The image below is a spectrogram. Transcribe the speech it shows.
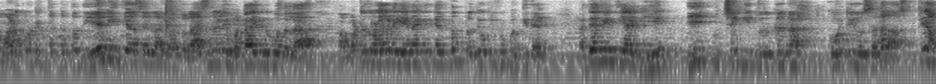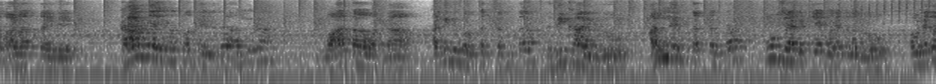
ಮಾಡ್ಕೊಂಡಿರ್ತಕ್ಕಂಥದ್ದು ಏನು ಇತಿಹಾಸ ಇಲ್ಲ. ಇವತ್ತು ರಾಜನಹಳ್ಳಿ ಮಠ ಆಗಿರ್ಬೋದಲ್ಲ ಆ ಮಠದ ಒಳಗಡೆ ಏನಾಗಿದೆ ಅಂತ ಪ್ರತಿಯೊಬ್ಬರಿಗೂ ಗೊತ್ತಿದೆ. ಅದೇ ರೀತಿಯಾಗಿ ಈ ಉಚ್ಚಂಗಿ ದುರ್ಗದ ಕೋಟೆಯು ಸಹ ಅಷ್ಟೇ ಹಾಳಾಗ್ತಾ ಇದೆ. ಕಾರಣ ಏನಪ್ಪ ಅಂತ ಹೇಳಿದ್ರೆ ಅಲ್ಲಿನ ವಾತಾವರಣ, ಅಲ್ಲಿಗೆ ಬರತಕ್ಕಂತ ಅಧಿಕಾರಿಗಳು, ಅಲ್ಲಿರ್ತಕ್ಕಂಥ ಪೂಜಾರಿಕೆಯ ಮನೆತನಗಳು, ಅವನ್ನೆಲ್ಲ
